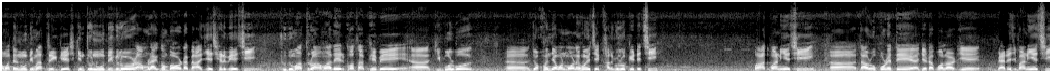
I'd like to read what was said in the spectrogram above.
আমাদের নদীমাতৃক দেশ, কিন্তু নদীগুলোর আমরা একদম বারোটা বাজিয়ে ছেড়ে দিয়েছি। শুধুমাত্র আমাদের কথা ভেবে কি বলব যখন যেমন মনে হয়েছে খালগুলো কেটেছি, বাঁধ বানিয়েছি তার ওপরেতে যেটা বলার যে ব্যারেজ বানিয়েছি,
